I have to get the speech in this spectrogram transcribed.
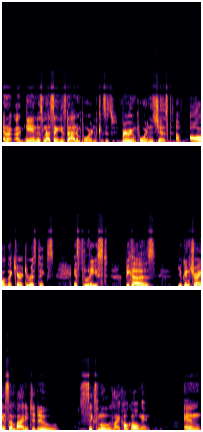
and I- again, it's not saying it's not important because it's very important. It's just of all the characteristics, it's the least because you can train somebody to do six moves like Hulk Hogan, and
